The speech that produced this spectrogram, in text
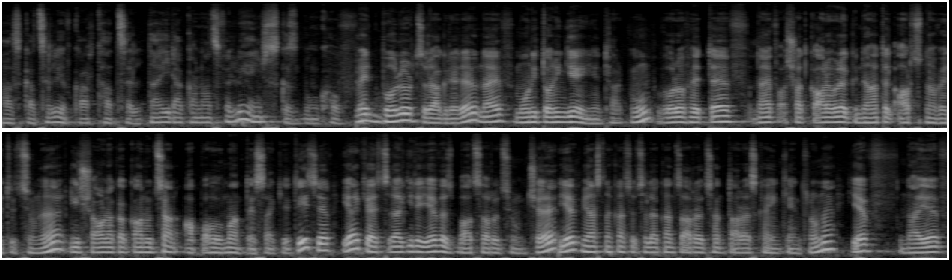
հասկացել եւ կարդացել։ Դա իրականացվելու է ինչ սկզբունքով։ Մեր բոլոր ծրագրերը նաեւ մոնիտորինգի են ենթարկվում, որովհետեւ նաեւ շատ կարեւոր է գնահատել արդյունավետությունը իր շարունակականության ապահովման տեսակետից եւ իհարկե այս ծրագիրը եւս բացառություն չէ եւ միասնական սոցիալական ծառայության տարածքային կենտրոնը եւ նաեւ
